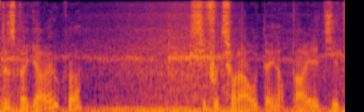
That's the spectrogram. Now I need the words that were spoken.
de se bagarrer ou quoi? S'ils foutent sur la route à une heure pareille les types.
